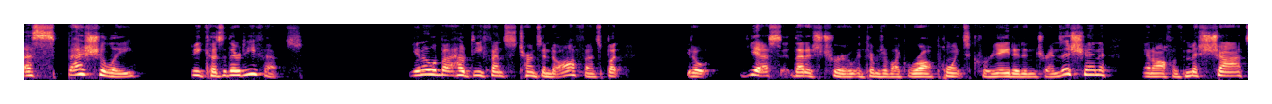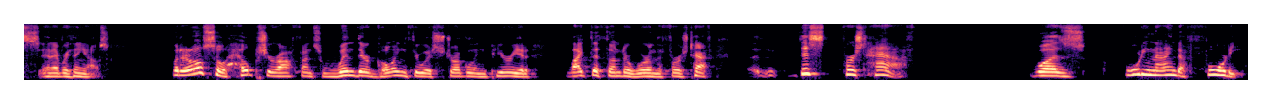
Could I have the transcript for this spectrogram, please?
especially because of their defense. You know about how defense turns into offense, but you know, yes, that is true in terms of like raw points created in transition and off of missed shots and everything else. But it also helps your offense when they're going through a struggling period like the Thunder were in the first half. This first half was 49 to 40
